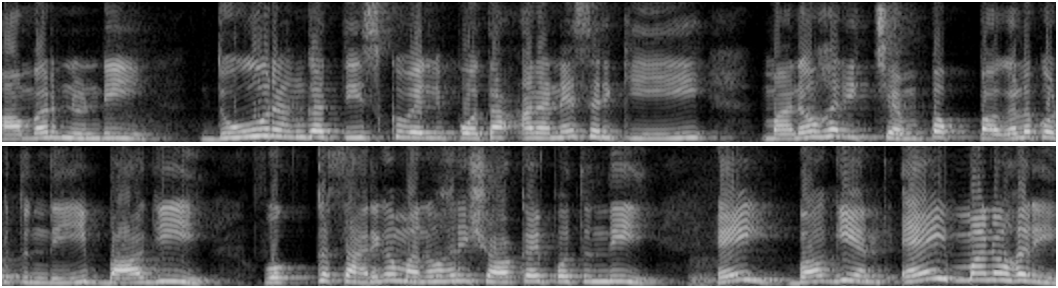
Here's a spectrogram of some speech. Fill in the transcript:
అమర్ నుండి దూరంగా తీసుకువెళ్ళిపోతా అని అనేసరికి మనోహరి చెంప పగల కొడుతుంది. బాగి ఒక్కసారిగా మనోహరి షాక్ అయిపోతుంది. ఏయ్ బాగి అంటే ఏయ్ మనోహరి!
